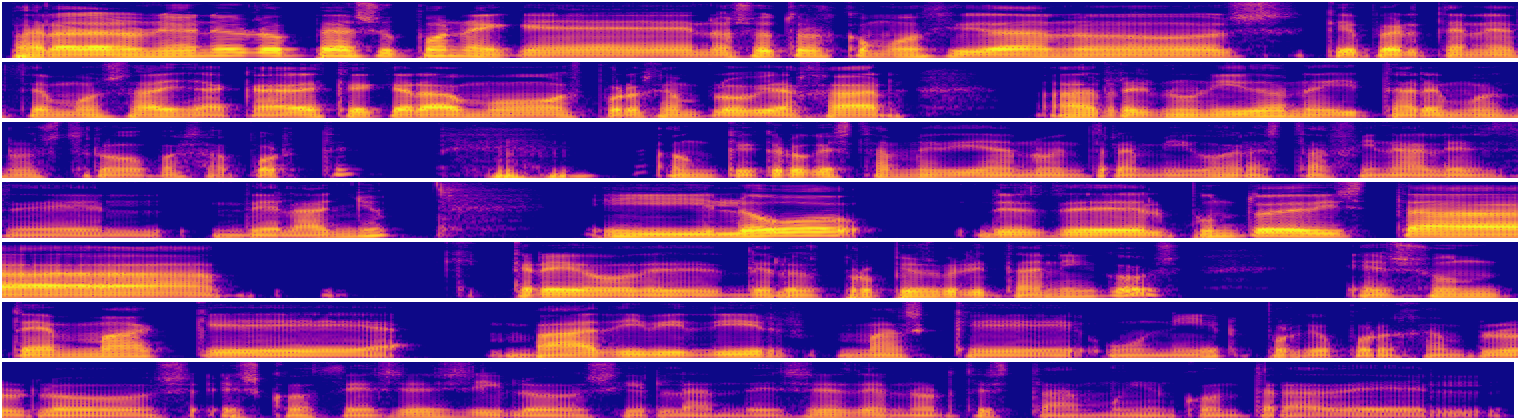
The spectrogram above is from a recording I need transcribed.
para la Unión Europea supone que nosotros como ciudadanos que pertenecemos a ella, cada vez que queramos, por ejemplo, viajar al Reino Unido, necesitaremos nuestro pasaporte. Aunque creo que esta medida no entra en vigor hasta finales del, del año. Y luego, desde el punto de vista, que creo, de, de los propios británicos, es un tema que va a dividir más que unir, porque por ejemplo los escoceses y los irlandeses del norte están muy en contra del...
